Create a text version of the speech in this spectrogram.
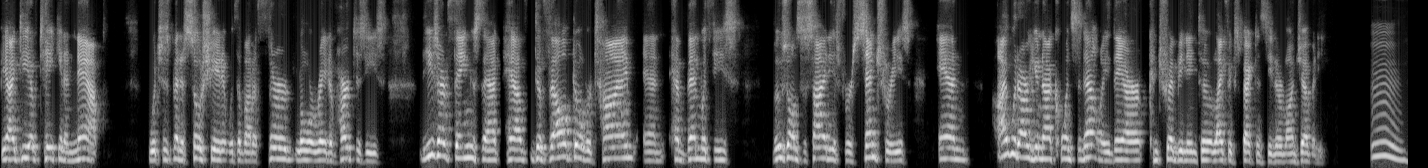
the idea of taking a nap which has been associated with about a third lower rate of heart disease these are things that have developed over time and have been with these blue zone societies for centuries and I would argue, not coincidentally, they are contributing to life expectancy, their longevity. Mm,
